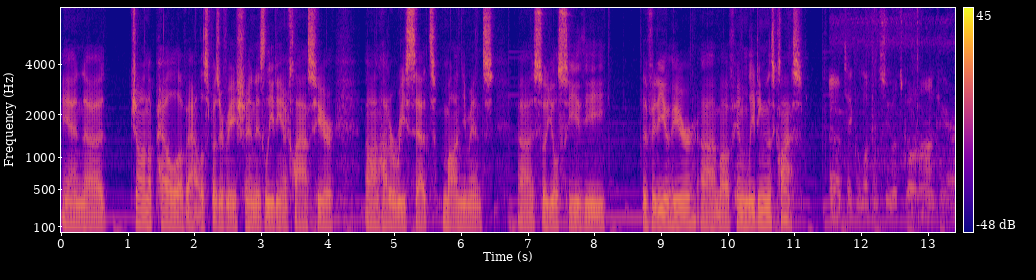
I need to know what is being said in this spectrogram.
And uh, John Appell of Atlas Preservation is leading a class here on how to reset monuments. Uh, so you'll see the the video here um, of him leading this class. take a look and see what's going on here.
